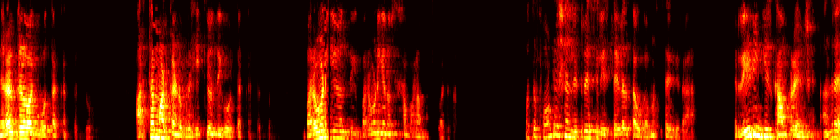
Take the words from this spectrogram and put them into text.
ನಿರರ್ಗಳವಾಗಿ ಓದ್ತಕ್ಕಂಥದ್ದು, ಅರ್ಥ ಮಾಡ್ಕೊಂಡು ಗ್ರಹಿಕೆಯೊಂದಿಗೆ ಓದ್ತಕ್ಕಂಥದ್ದು, ಬರವಣಿಗೆಯೊಂದಿಗೆ, ಬರವಣಿಗೆನೂ ಸಹ ಬಹಳ ಮುಖ್ಯವಾಗಿರುತ್ತೆ ಮತ್ತು ಫೌಂಡೇಶನ್ ಲಿಟ್ರೇಸಿಲಿ ಸ್ಲೈಡ್ ಅಲ್ಲಿ ತಾವು ಗಮನಿಸ್ತಾ ಇದ್ದೀರಾ ರೀಡಿಂಗ್ ಈಸ್ ಕಾಂಪ್ರಹೆನ್ಷನ್ ಅಂದ್ರೆ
